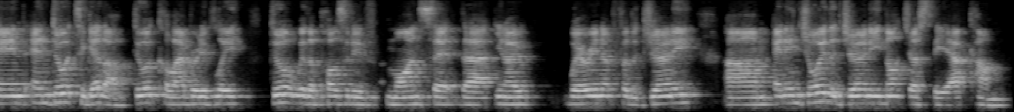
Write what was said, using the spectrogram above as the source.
and and do it together. Do it collaboratively. Do it with a positive mindset that you know we're in it for the journey um, and enjoy the journey not just the outcome.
